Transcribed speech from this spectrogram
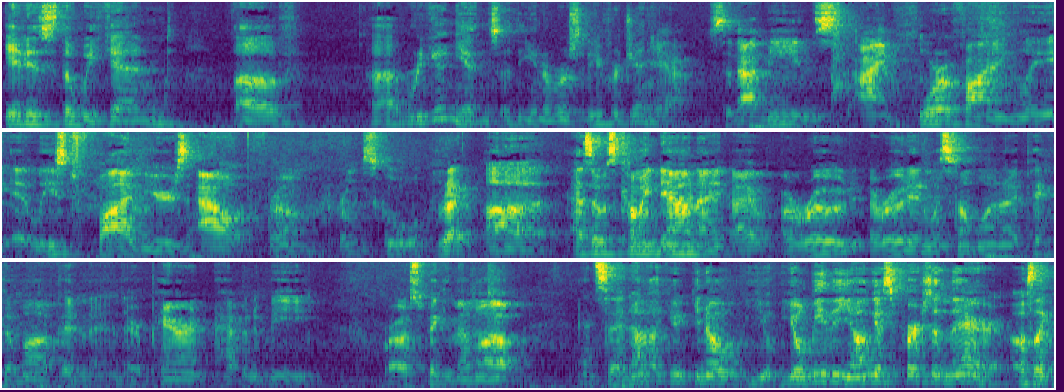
it is the weekend of uh, reunions at the University of Virginia. Yeah, so that means I'm horrifyingly at least five years out from from school. Right. Uh, as I was coming down, I, I, I rode I rode in with someone. I picked them up, and, and their parent happened to be where I was picking them up, and said, "No, you, you know, you, you'll be the youngest person there." I was like.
